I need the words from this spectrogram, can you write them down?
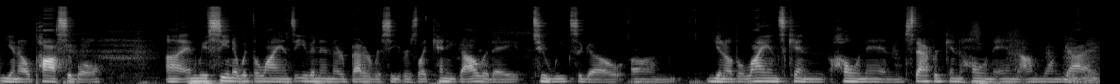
you know, possible uh, and we've seen it with the Lions, even in their better receivers like Kenny Golladay two weeks ago. Um, you know, the Lions can hone in. Stafford can hone in on one guy.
